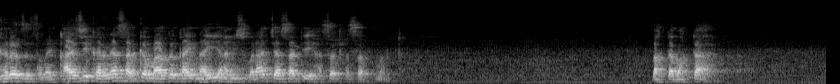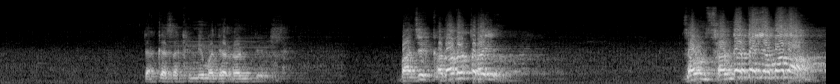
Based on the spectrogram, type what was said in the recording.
गरजच नाही. काळजी करण्यासारखं मार्ग काही नाही. आम्ही स्वराज्यासाठी हसत हसत मरतो. बघता बघता टक्क्याच्या खिंडीमध्ये रण पेटलं. बाजी कडाडत राहिले. जाऊन सांगा त्या यमाला.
